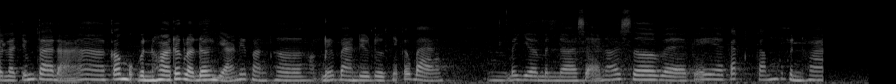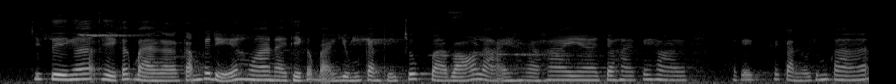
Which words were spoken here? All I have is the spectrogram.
Vậy là chúng ta đã có một bình hoa rất là đơn giản để bàn thờ hoặc để bàn đều được nha các bạn. Ừ, bây giờ mình à, sẽ nói sơ về cái cách cắm cái bình hoa. Trước tiên á, thì các bạn à, cắm cái đĩa hoa này thì các bạn dùng cành thủy trúc và bó lại à, hai cho hai cái hoa cái cái cành của chúng ta á,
